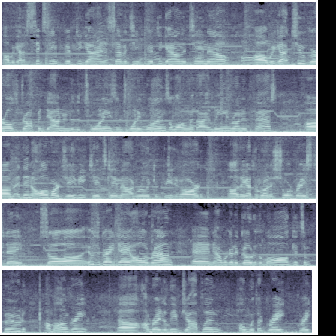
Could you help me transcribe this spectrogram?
Uh, we got a 1650 guy and a 1750 guy on the team now. Uh, we got two girls dropping down into the 20s and 21s, along with Eileen running fast. Um, and then all of our JV kids came out and really competed hard. Uh, they got to run a short race today. So uh, it was a great day all around. And now we're going to go to the mall, get some food. I'm hungry. Uh, I'm ready to leave Joplin home with a great, great,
